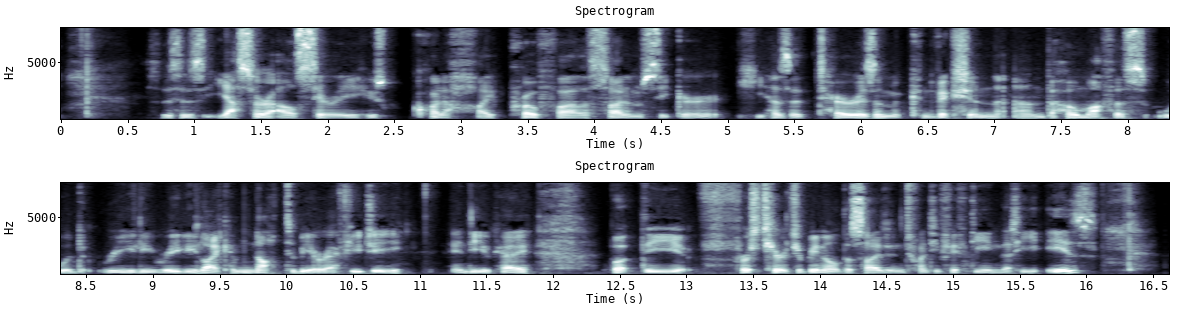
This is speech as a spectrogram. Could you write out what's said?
So this is Yasser Al Sirri, who's quite a high profile asylum seeker. He has a terrorism conviction, and the Home Office would really, really like him not to be a refugee in the UK. But the first tier tribunal decided in 2015 that he is,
